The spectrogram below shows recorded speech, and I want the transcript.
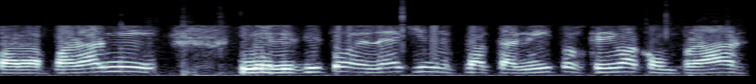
para pagar mi, mi litito de leche y mis platanitos que iba a comprar.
